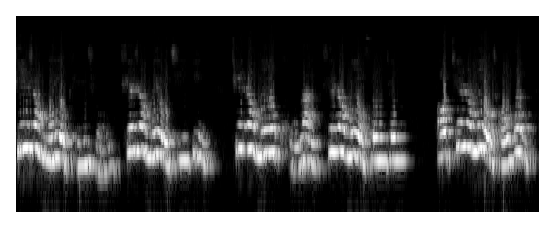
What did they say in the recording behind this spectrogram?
天上没有贫穷，天上没有疾病，天上没有苦难，天上没有纷争，啊，天上没有仇恨，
